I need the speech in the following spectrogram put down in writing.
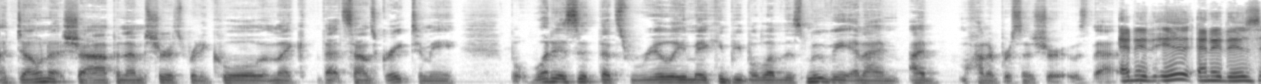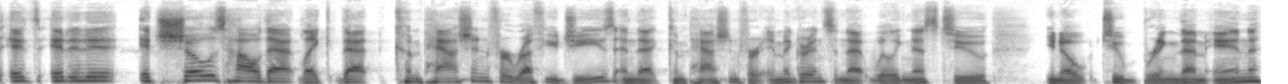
a donut shop and I'm sure it's pretty cool and like that sounds great to me. But what is it that's really making people love this movie? And I'm I'm 100% sure it was that. and it is and it is it's it it it shows how that like that compassion for refugees and that compassion for immigrants and that willingness to you know to bring them in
